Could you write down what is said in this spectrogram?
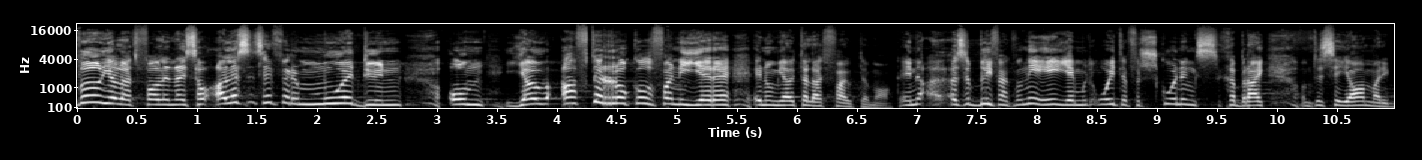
wil jou laat val en hy sal alles in sy vermoë doen om jou af te rokkel van die Here en om jou te laat foute maak. En asseblief, ek wil nie hê jy moet ooit 'n verskonings gebruik om te sê ja, maar die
